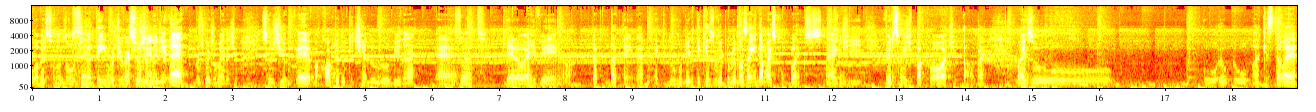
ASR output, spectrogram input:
o, a versão do Node né? tem Node Version Manager. No, é Node Version Manager surgiu é, uma cópia do que tinha no Ruby né é, exato que era o RVM lá da, da tem né é que no Ruby ele tem que resolver problemas ainda mais complexos né Sim. de versões de pacote e tal né mas o eu, eu, a questão é,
